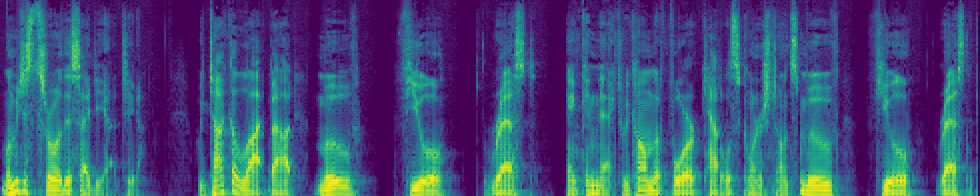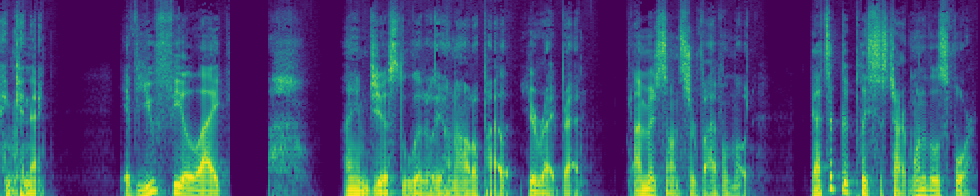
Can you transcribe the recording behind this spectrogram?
let me just throw this idea out to you. We talk a lot about move, fuel, rest, and connect. We call them the four catalyst cornerstones move, fuel, rest, and connect. If you feel like, oh, I am just literally on autopilot. You're right, Brad. I'm just on survival mode. That's a good place to start. One of those four.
